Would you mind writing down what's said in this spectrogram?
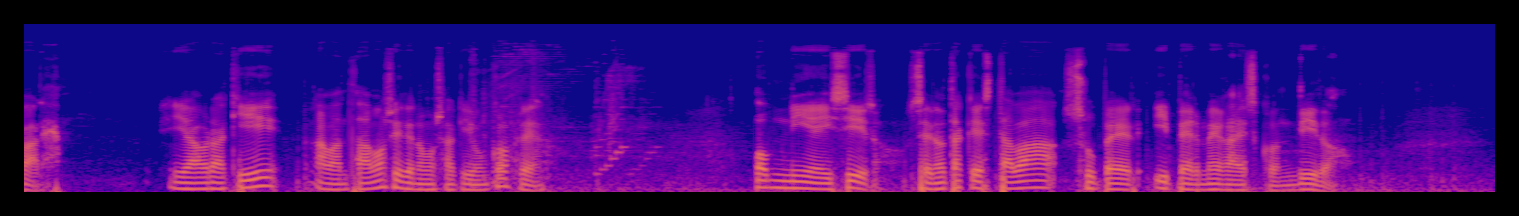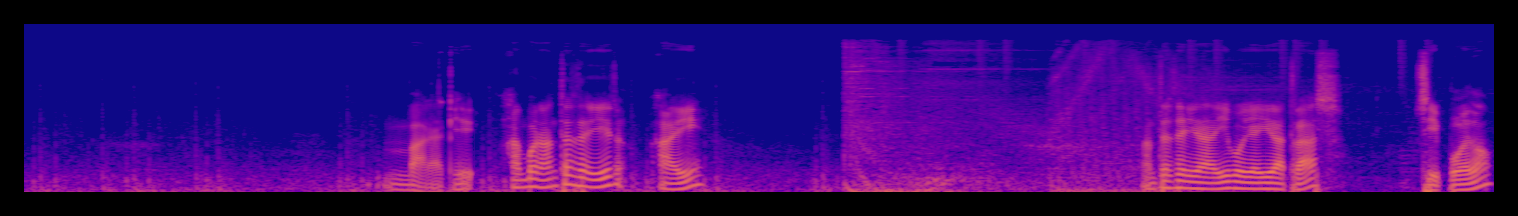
Vale. Y ahora aquí avanzamos y tenemos aquí un cofre. Omni. Se nota que estaba súper, hiper, mega escondido. Vale, aquí... Ah, bueno, antes de ir ahí... Antes de ir ahí voy a ir atrás. Si puedo.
